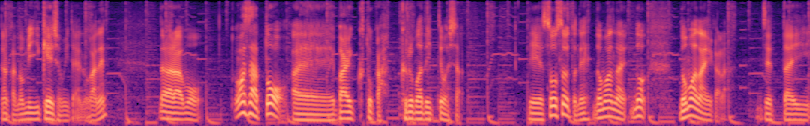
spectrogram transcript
なんか飲みニケーションみたいのがね。だからもうわざと、えー、バイクとか車で行ってました。でそうするとね飲まないの飲まないから絶対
